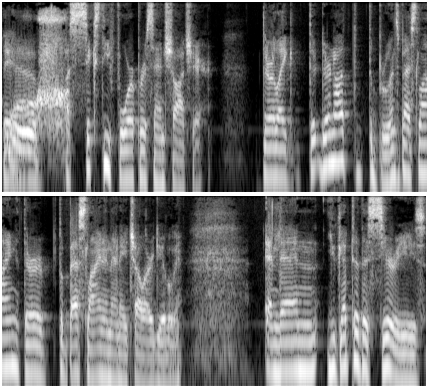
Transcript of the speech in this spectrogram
They have a 64% shot share. They're like they're not the Bruins' best line. They're the best line in NHL, arguably. And then you get to this series.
